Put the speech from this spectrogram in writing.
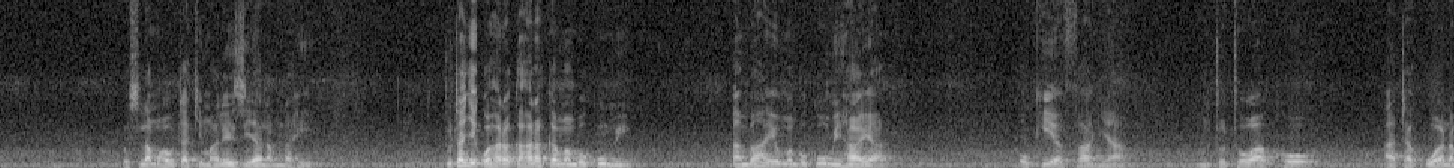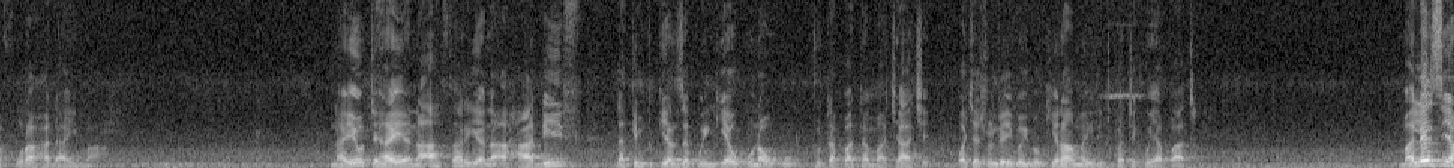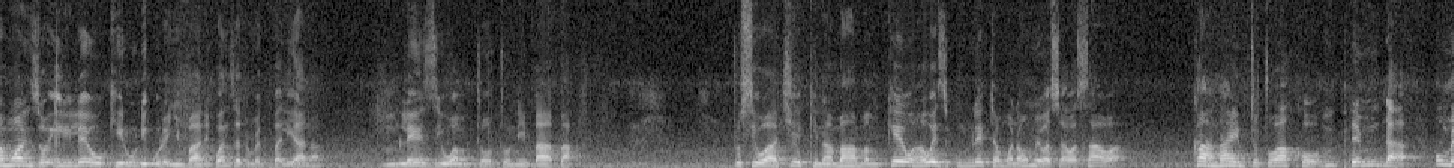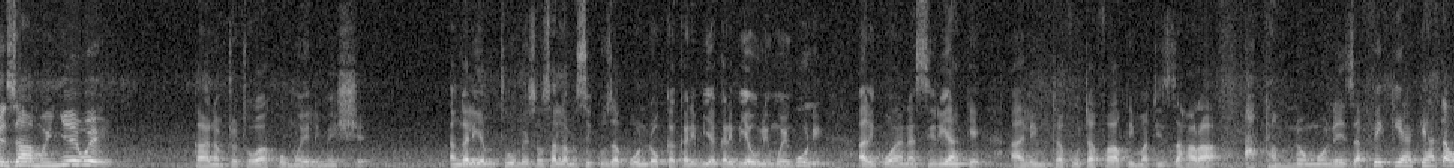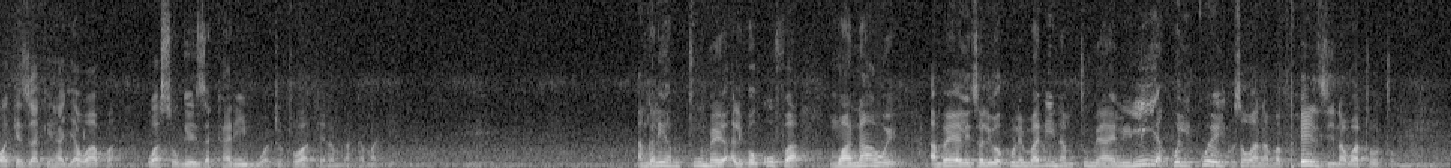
Uislamu hautaki malezi ya namna hii. Tutaje kwa haraka haraka mambo kumi ambayo mambo kumi haya ukiyafanya mtoto wako atakuwa na furaha daima, na yote haya yana athari, yana ahadith, lakini tukianza kuingia huku na huku tutapata machache. Wacha shunde hivyo hivyo kirama, ili tupate kuyapata malezi ya mwanzo. Ili leo ukirudi kule nyumbani, kwanza tumekubaliana mlezi wa mtoto ni baba. Tusiwaachie kina mama. Mkeo hawezi kumleta mwanaume wa sawasawa. Kaa naye mtoto wako, mpe muda. Umezaa mwenyewe, kaa na mtoto wako, mwelimishe. Angalia Mtume saa salam, siku za kuondoka karibia karibia ulimwenguni, alikuwa na siri yake. Alimtafuta Fatimati Zahara, akamnong'oneza peke yake, hata wake zake hajawapa wasogeza karibu watoto wake namna kama hii. Angalia Mtume alipokufa mwanawe ambaye alizaliwa kule Madina, Mtume alilia kweli kweli, kwa sababu ana mapenzi na watoto.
